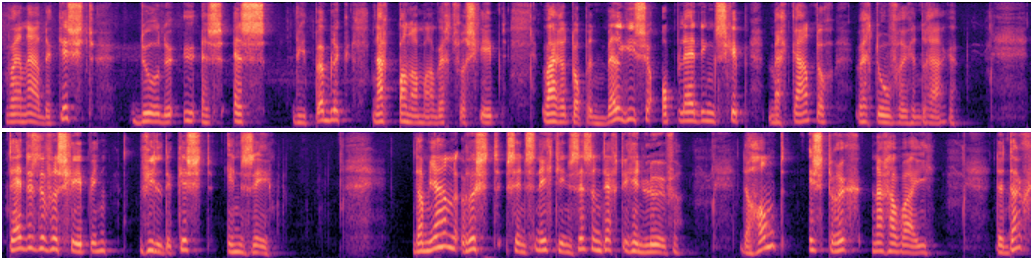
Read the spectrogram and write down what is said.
waarna de kist door de USS Republic naar Panama werd verscheept, waar het op het Belgische opleidingsschip Mercator werd overgedragen. Tijdens de verscheping viel de kist in zee. Damiaan rust sinds 1936 in Leuven. De hand is terug naar Hawaii. De dag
